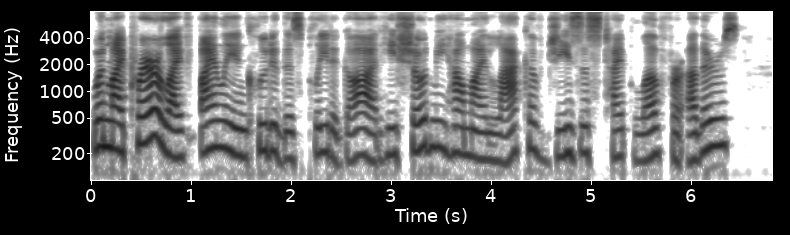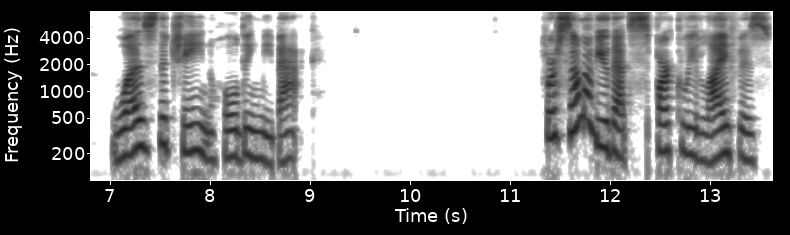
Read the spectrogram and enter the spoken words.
When my prayer life finally included this plea to God, He showed me how my lack of Jesus type love for others was the chain holding me back. For some of you, that sparkly life is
